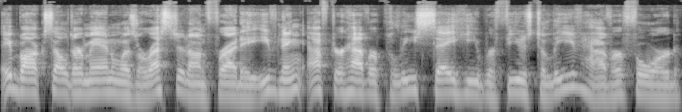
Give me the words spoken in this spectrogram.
A Box Elder man was arrested on Friday evening after Havre police say he refused to leave Havre Ford.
